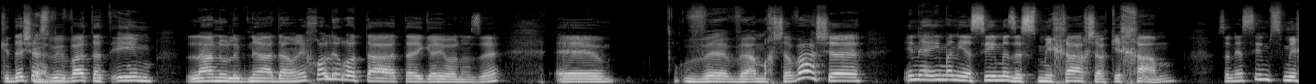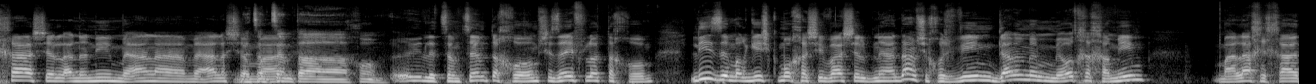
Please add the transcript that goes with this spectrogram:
כדי שהסביבה תתאים לנו, לבני האדם. אני יכול לראות את ההיגיון הזה. ו- והמחשבה שהנה, אם אני אשים איזה שמיכה עכשיו כחם, אז אני אשים שמיכה של עננים מעל, ה- מעל השמיים. לצמצם את החום. לצמצם את החום, שזה יפלוט את החום. לי זה מרגיש כמו חשיבה של בני אדם שחושבים, גם אם הם מאוד חכמים, מהלך אחד,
